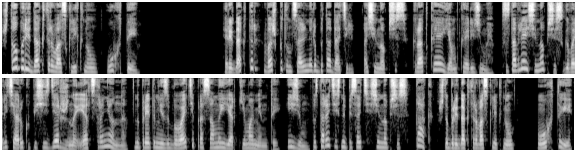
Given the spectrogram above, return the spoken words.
Чтобы редактор воскликнул «Ух ты!». Редактор – ваш потенциальный работодатель, а синопсис – краткое, емкое резюме. Составляя синопсис, говорите о рукописи сдержанно и отстраненно, но при этом не забывайте про самые яркие моменты. Изюм. Постарайтесь написать синопсис так, чтобы редактор воскликнул «Ух ты!»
